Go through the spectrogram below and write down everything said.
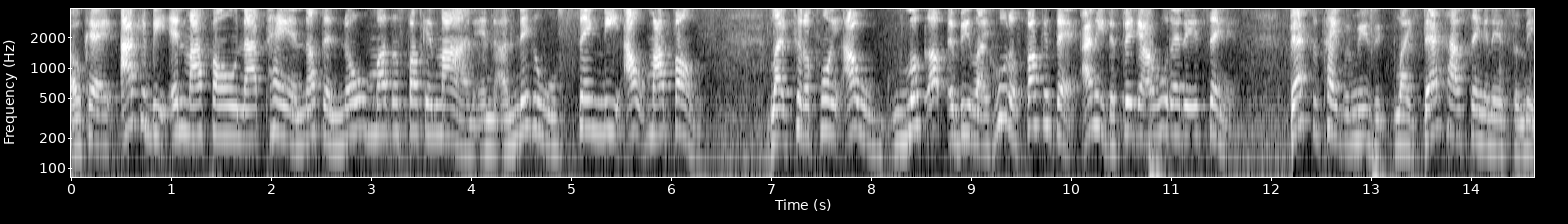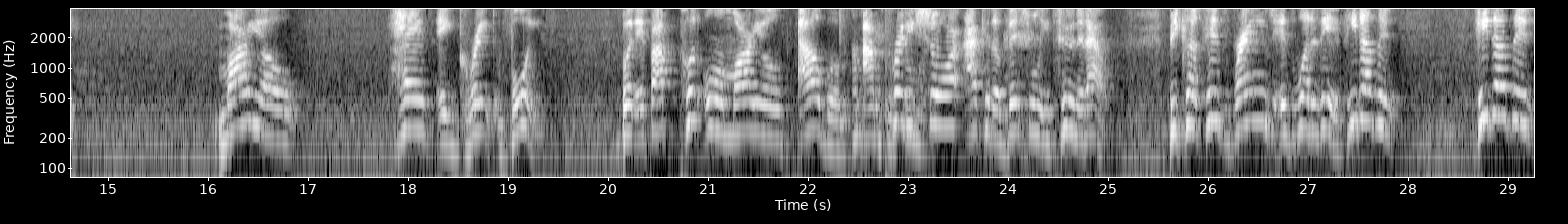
Okay, I could be in my phone, not paying nothing, no motherfucking mind, and a nigga will sing me out my phone. Like to the point I will look up and be like, "Who the fuck is that?" I need to figure out who that is singing. That's the type of music. Like that's how singing is for me. Mario has a great voice. But if I put on Mario's album, I'm I'm, pretty so sure I could eventually tune it out. Because his range is what it is. He doesn't he doesn't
